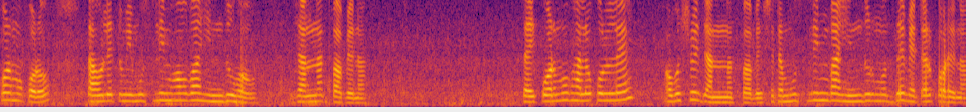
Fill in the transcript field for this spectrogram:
কর্ম করো, তাহলে তুমি মুসলিম হও বা হিন্দু হও, জান্নাত পাবে না। তাই কর্ম ভালো করলে অবশ্যই জান্নাত পাবে। সেটা মুসলিম বা হিন্দুর মধ্যে ম্যাটার করে না।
